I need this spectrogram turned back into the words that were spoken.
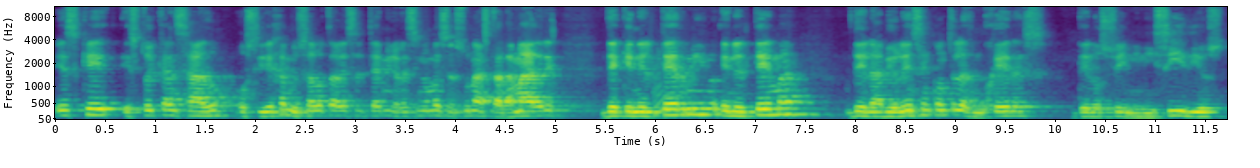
es que estoy cansado, o si déjame usar otra vez el término, a ver si no me censura hasta la madre, de que en el término, en el tema de la violencia en contra de las mujeres, de los feminicidios,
